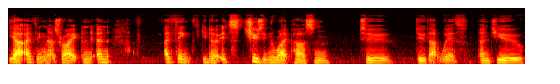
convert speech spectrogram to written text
Yeah, I think that's right. And and I think you know it's choosing the right person to do that with, and you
